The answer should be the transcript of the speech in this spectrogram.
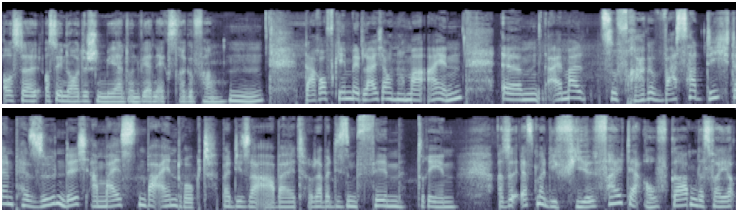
aus, der, aus den nordischen Meeren und werden extra gefangen. Mhm. Darauf gehen wir gleich auch nochmal ein. Ähm, einmal zur Frage, was hat dich denn persönlich am meisten beeindruckt bei dieser Arbeit oder bei diesem Filmdrehen? Also erstmal die Vielfalt der Aufgaben, das war ja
